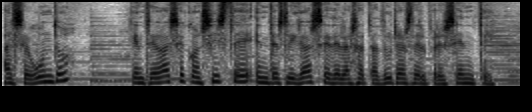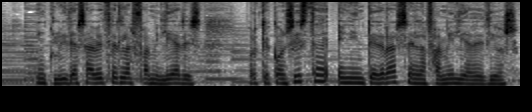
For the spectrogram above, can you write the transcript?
Al segundo, que entregarse consiste en desligarse de las ataduras del presente, incluidas a veces las familiares, porque consiste en integrarse en la familia de Dios.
